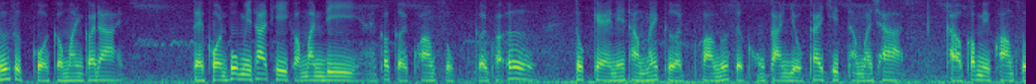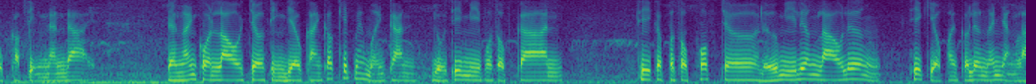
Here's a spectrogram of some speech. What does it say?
รู้สึกโกรธกับมันก็ได้ แต่คนผู้มีท่าทีกับมันดีก็เกิดความสุข เกิดว่าเออตุ๊กแกนี้ทำให้เกิดความรู้สึกของการอยู่ใกล้ชิดธรรมชาติ เขาก็มีความสุขกับสิ่งนั้นได้ อย่างนั้นคนเราเจอสิ่งเดียวกันก็คิดไม่เหมือนกัน อยู่ที่มีประสบการณ์ที่กระประสบพบเจอ หรือมีเรื่องราวเรื่องที่เกี่ยวพันกับเรื่องนั้นอย่างไร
